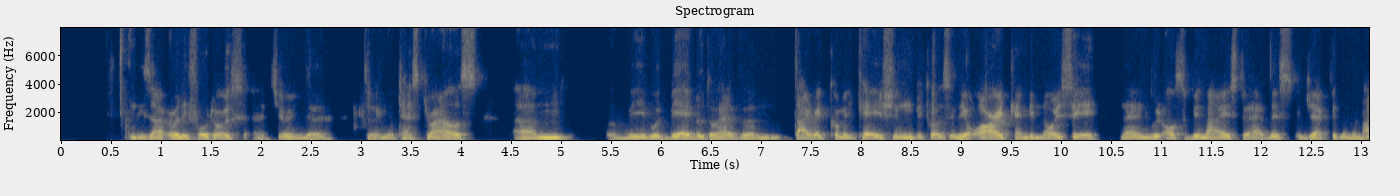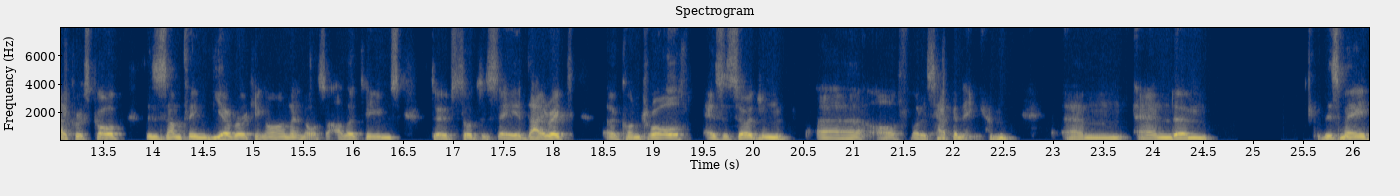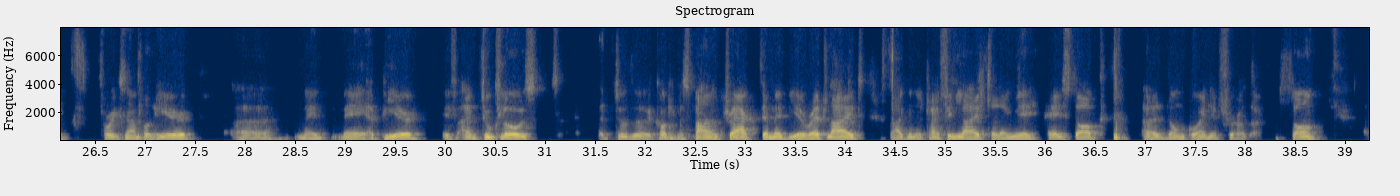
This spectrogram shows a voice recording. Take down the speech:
these are early photos uh, during the during the test trials. Um, we would be able to have um, direct communication because in the OR it can be noisy. then it would also be nice to have this injected in the microscope. This is something we are working on and also other teams to have, so to say, a direct uh, control as a surgeon uh, of what is happening. Um, and um, this may, for example, here, uh, may, may appear if I'm too close to the corticospinal tract, there may be a red light, like in a traffic light, telling me, hey, stop, uh, don't go any further. So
